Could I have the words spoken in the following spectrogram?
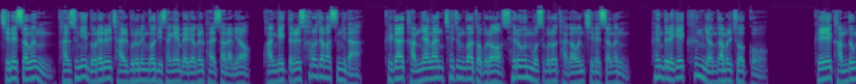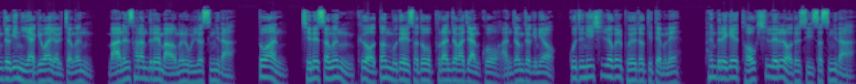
진해성은 단순히 노래를 잘 부르는 것 이상의 매력을 발산하며 관객들을 사로잡았습니다. 그가 감량한 체중과 더불어 새로운 모습으로 다가온 진해성은 팬들에게 큰 영감을 주었고 그의 감동적인 이야기와 열정은 많은 사람들의 마음을 울렸습니다. 또한 진해성은 그 어떤 무대에서도 불안정하지 않고 안정적이며 꾸준히 실력을 보여줬기 때문에 팬들에게 더욱 신뢰를 얻을 수 있었습니다.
